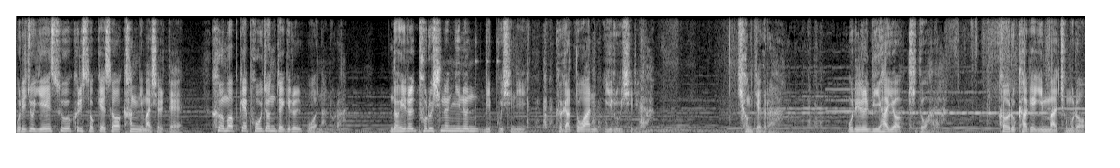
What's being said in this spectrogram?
우리 주 예수 그리스도께서 강림하실 때 흠없게 보존되기를 원하노라. 너희를 부르시는 이는 미쁘시니 그가 또한 이루시리라. 형제들아, 우리를 위하여 기도하라. 거룩하게 입맞춤으로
